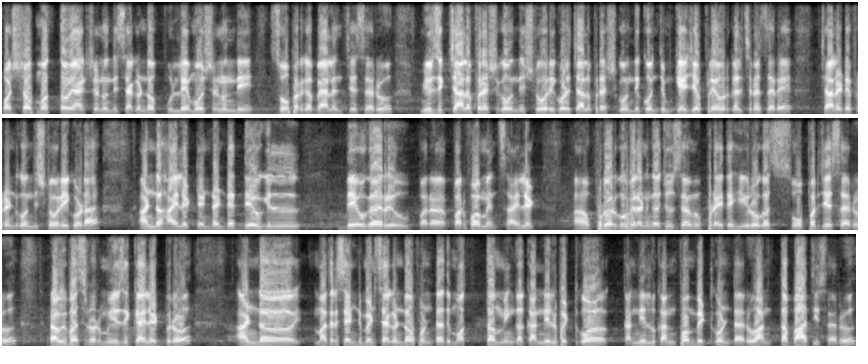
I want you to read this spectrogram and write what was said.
ఫస్ట్ హాఫ్ మొత్తం యాక్షన్ ఉంది సెకండ్ హాఫ్ ఫుల్ ఎమోషన్ ఉంది. సూపర్గా బ్యాలెన్స్ చేశారు. మ్యూజిక్ చాలా ఫ్రెష్గా ఉంది స్టోరీ కూడా చాలా ఫ్రెష్గా ఉంది. కొంచెం కేజీఎఫ్ ఫ్లేవర్ కలిసినా సరే చాలా డిఫరెంట్గా ఉంది స్టోరీ కూడా. అండ్ హైలైట్ ఏంటంటే దేవ్గిల్ దేవ్ గారు పర్ పర్ఫార్మెన్స్ హైలైట్ ఇప్పటివరకు విలన్గా చూసాము ఇప్పుడైతే హీరోగా సూపర్ చేశారు. Ravi Basrur music highlight bro. And mother sentiment second half ఉంటుంది మొత్తం. ఇంకా కన్నీళ్ళు పెట్టుకో కన్నీళ్ళు కన్ఫర్మ్ పెట్టుకుంటారు. అంత బాగా తీశారు.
